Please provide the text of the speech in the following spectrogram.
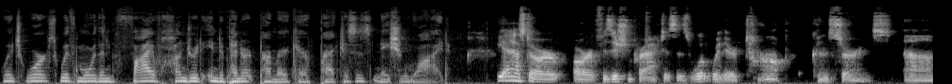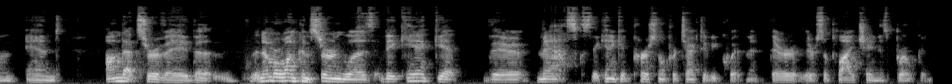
which works with more than 500 independent primary care practices nationwide. We asked our, our physician practices what were their top concerns. Um, and on that survey, the, the number one concern was they can't get their masks, they can't get personal protective equipment. Their their supply chain is broken.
